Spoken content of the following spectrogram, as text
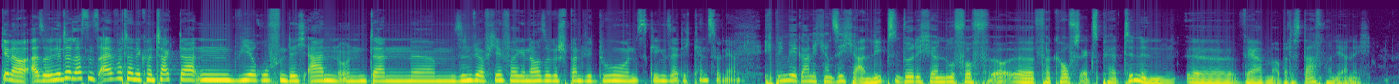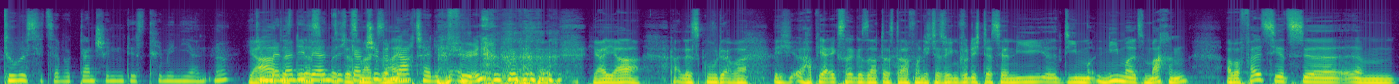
Genau, also hinterlass uns einfach deine Kontaktdaten, wir rufen dich an und dann ähm, sind wir auf jeden Fall genauso gespannt wie du, uns gegenseitig kennenzulernen. Ich bin mir gar nicht ganz sicher. Am liebsten würde ich ja nur für äh, Verkaufsexpertinnen äh, werben, aber das darf man ja nicht. Du bist jetzt aber ganz schön diskriminierend, ne? Ja, die Männer, das- die das- werden sich das ganz mag schön sein. benachteiligt fühlen. Ja, ja, alles gut, aber ich habe ja extra gesagt, das darf man nicht. Deswegen würde ich das ja nie, äh, die, niemals machen. Aber falls jetzt, äh, ähm,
